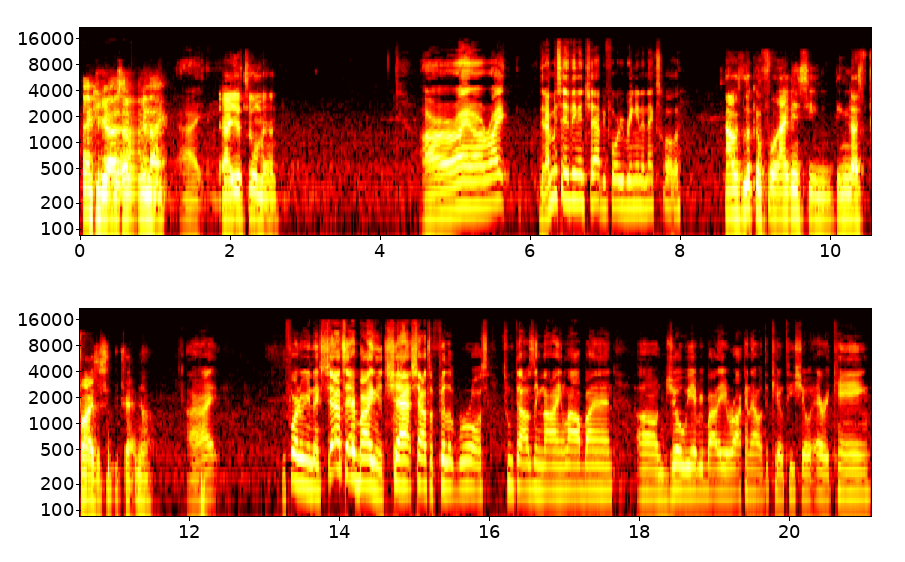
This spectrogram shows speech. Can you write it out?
Thank you guys. Have a good night. All right. Yeah, you too, man. All right, all right. Did I miss anything in the chat before we bring in the next caller? I was looking for. I didn't see anything as far as the super chat. No. All right. Before we bring in the next, shout out to everybody in the chat. Shout out to Philip Ross, 2009 Loud Band, um, Joey, everybody rocking out with the KOT show, Eric King.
